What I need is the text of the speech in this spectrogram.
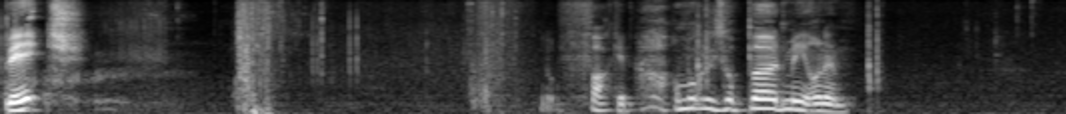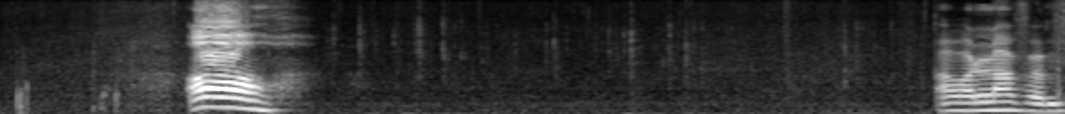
Bitch. Little fucking. Oh my god, he's got bird meat on him. Oh. Oh, I love them.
